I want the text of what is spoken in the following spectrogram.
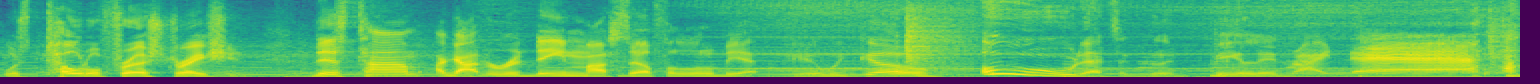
was total frustration. This time, I got to redeem myself a little bit. Here we go. Ooh, that's a good feeling right there.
